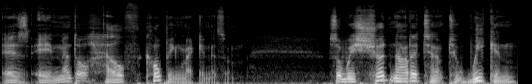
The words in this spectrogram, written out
as a mental health coping mechanism. So we should not attempt to weaken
